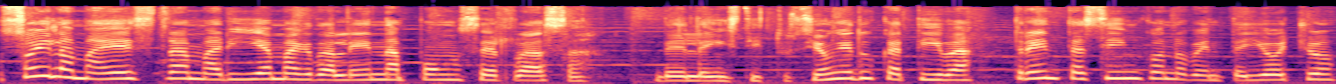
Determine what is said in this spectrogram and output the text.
Soy la maestra María Magdalena Ponce Raza de la institución educativa 3598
